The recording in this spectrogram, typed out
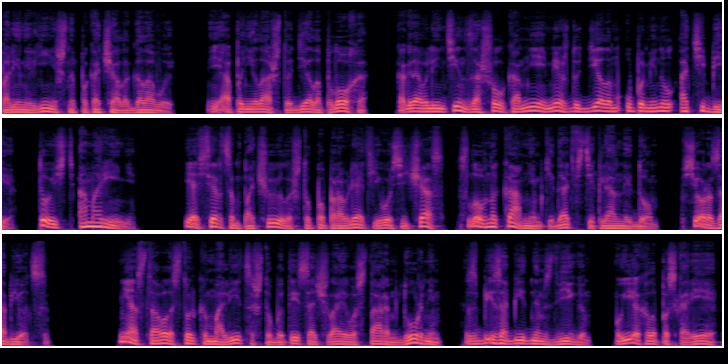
Полина Ильинична покачала головой. Я поняла, что дело плохо, когда Валентин зашел ко мне и между делом упомянул о тебе, то есть о Марине. Я сердцем почуяла, что поправлять его сейчас, словно камнем кидать в стеклянный дом. Все разобьется. Мне оставалось только молиться, чтобы ты сочла его старым дурнем с безобидным сдвигом, уехала поскорее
